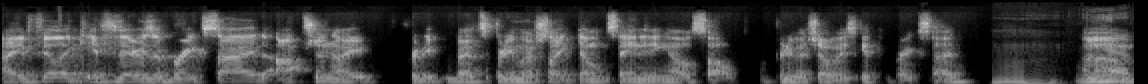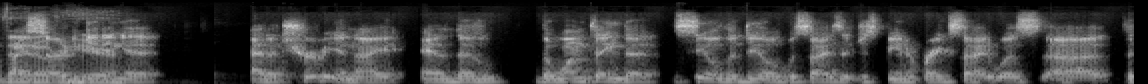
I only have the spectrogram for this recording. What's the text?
I feel like if there's a Breakside option, I pretty that's pretty much like don't say anything else. I'll pretty much always get the Breakside. Hmm. We have that Um, I over started here. getting it at a trivia night, and the the one thing that sealed the deal, besides it just being a Breakside, was uh, the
